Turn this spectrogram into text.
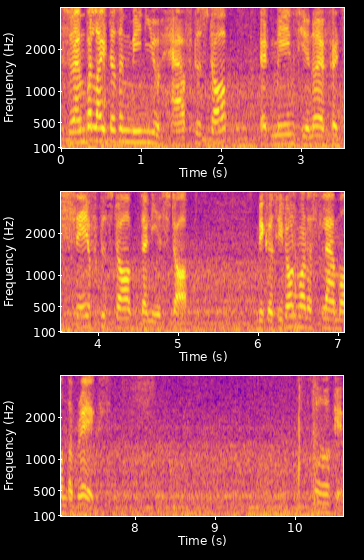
So amber light doesn't mean you have to stop. It means you know if it's safe to stop then you stop. Because you don't want to slam on the brakes. Okay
